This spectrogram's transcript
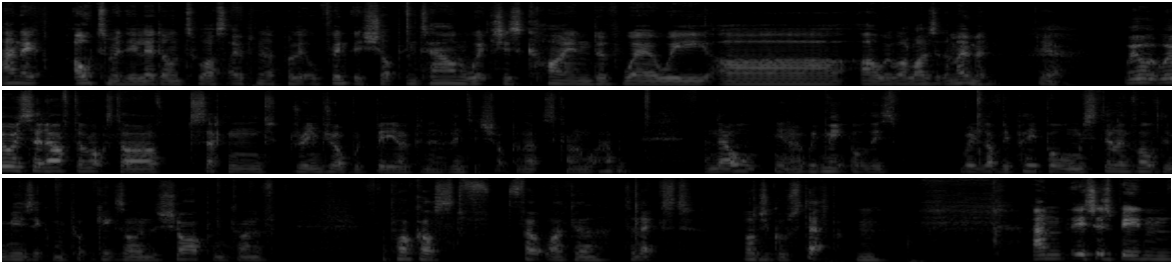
and it ultimately led on to us opening up a little vintage shop in town, which is kind of where we are are with our lives at the moment. Yeah. We, we always said after Rockstar, our second dream job would be opening a vintage shop, and that's kind of what happened. And now, all, you know, we meet all these really lovely people, and we're still involved in music, and we put gigs on in the shop, and kind of the podcast f- felt like a the next logical step. Hmm. And it's just been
